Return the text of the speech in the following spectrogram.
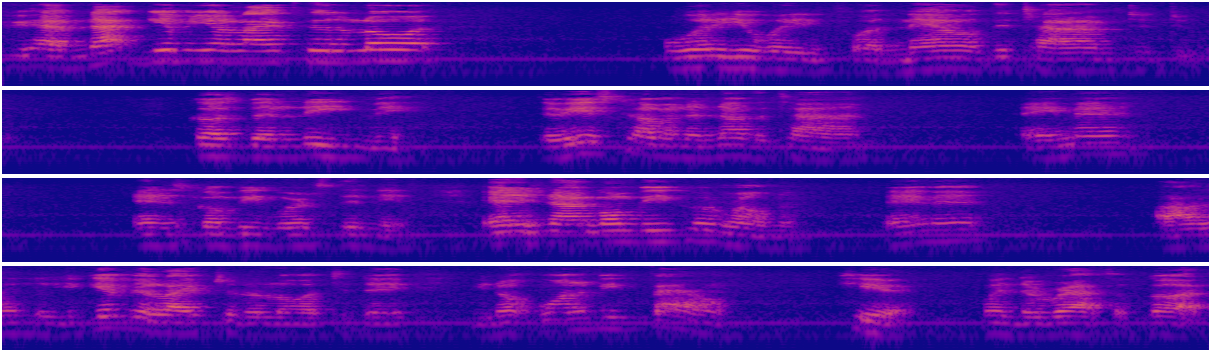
If you have not given your life to the Lord, what are you waiting for? Now is the time to do it. Because believe me, there is coming another time. Amen. And it's going to be worse than this. And it's not going to be Corona. Amen. Hallelujah. Give your life to the Lord today. You don't want to be found here when the wrath of God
